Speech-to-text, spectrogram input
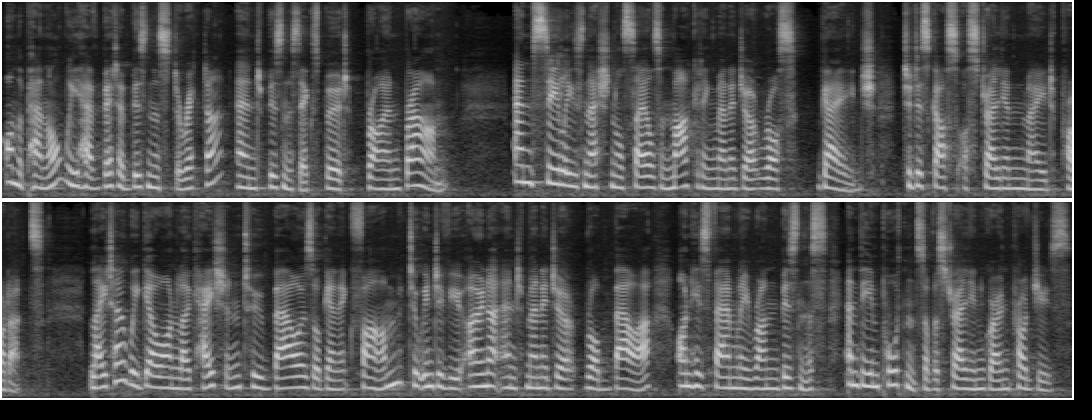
On the panel, we have Better Business Director and business expert Brian Brown, and Sealy's National Sales and Marketing Manager Ross Gage to discuss Australian made products. Later, we go on location to Bauer's Organic Farm to interview owner and manager Rob Bauer on his family run business and the importance of Australian grown produce.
